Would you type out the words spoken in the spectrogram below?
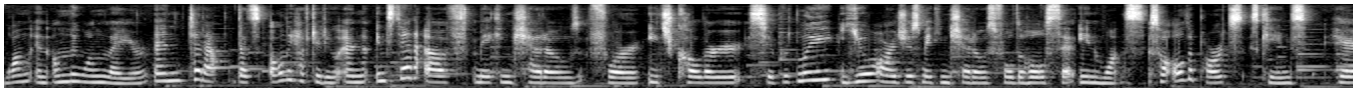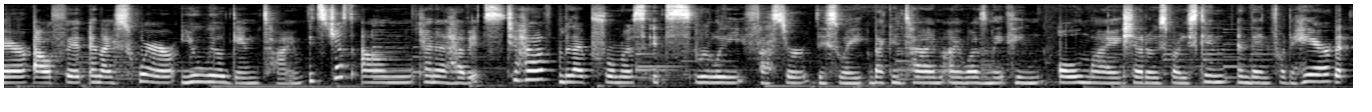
one and only one layer and ta-da! That's all you have to do and instead of making shadows for each color separately, you are just making shadows for the whole set in once. So all the parts, skins, hair, outfit, and I swear you will gain time. It's just um kind of habits to have, but I promise it's really faster this way. Back in time, I was making all my shadows for the skin and then for the hair, but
